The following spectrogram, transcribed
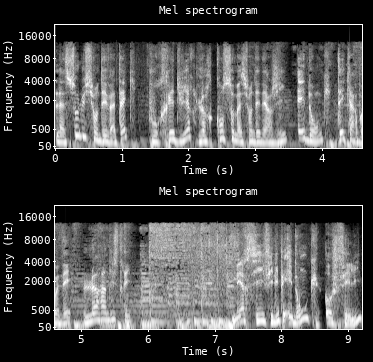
la solution d'Evatech pour réduire leur consommation d'énergie et donc décarboner leur industrie. Merci Philippe. Et donc, Ophélie,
